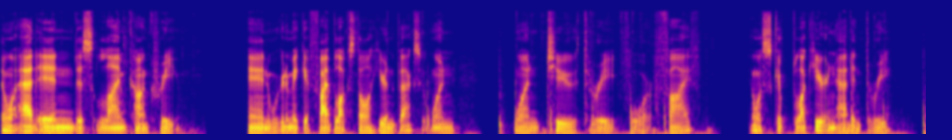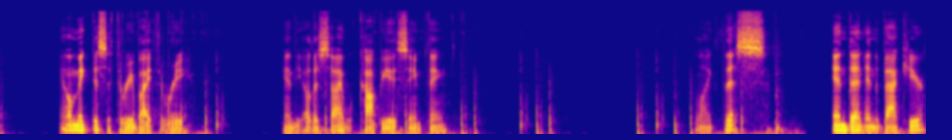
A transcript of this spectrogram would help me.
Then we'll add in this lime concrete. And we're going to make it five blocks tall here in the back. So one, one, two, three, four, five. And we'll skip block here and add in three. And we'll make this a three by three. And the other side, we'll copy the same thing. Like this. And then in the back here,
